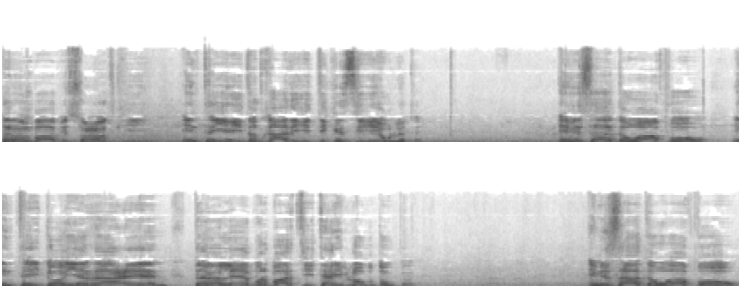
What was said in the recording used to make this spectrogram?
dalan baabi socodkii intayay dadqaadihii siiyey u liqay imisaa dawaafo intay doonya raaceen daralee barbaartii tahriib loogu dawgalay. Imisaa dawaafo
